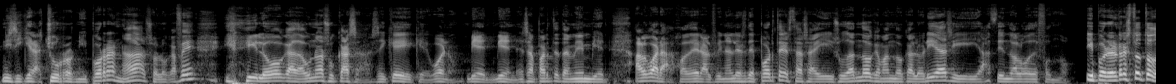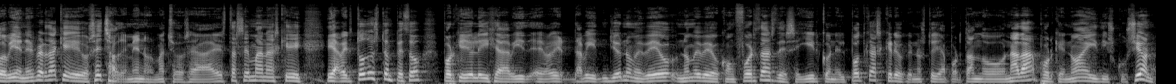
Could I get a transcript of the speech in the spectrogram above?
ni siquiera churros ni porras, nada, solo café, y, luego cada uno a su casa, así que, que bueno, bien, bien, esa parte también bien. Algo hará, joder, al final es deporte, estás ahí sudando, quemando calorías y haciendo algo de fondo. Y por el resto todo bien, es verdad que os he echado de menos, macho, o sea, estas semanas que... Eh, a ver, todo esto empezó porque yo le dije a David, eh, a ver, David, yo no me veo, no me veo con fuerzas de seguir con el podcast, creo que no estoy aportando nada porque no hay discusión.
